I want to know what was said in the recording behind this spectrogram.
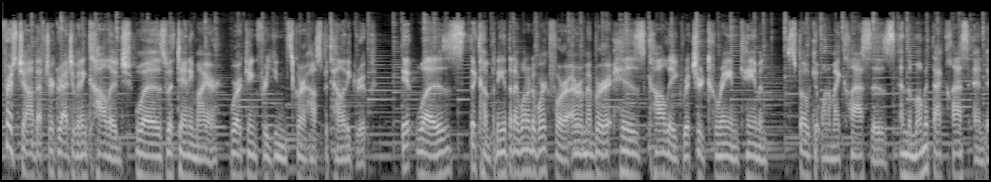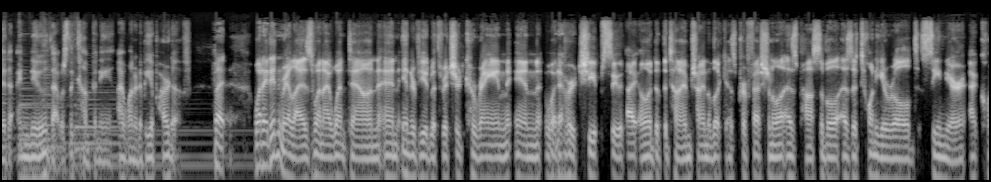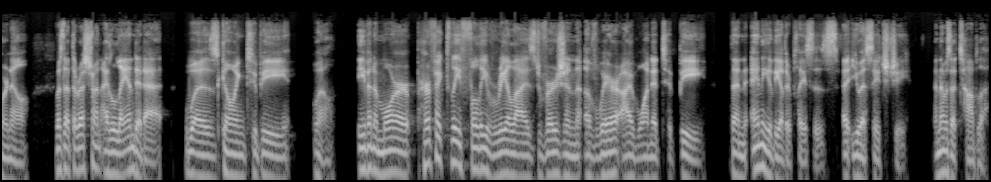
first job after graduating college was with Danny Meyer, working for Union Square Hospitality Group. It was the company that I wanted to work for. I remember his colleague, Richard Coraine, came and spoke at one of my classes. And the moment that class ended, I knew that was the company I wanted to be a part of. But what I didn't realize when I went down and interviewed with Richard Coraine in whatever cheap suit I owned at the time, trying to look as professional as possible as a 20 year old senior at Cornell, was that the restaurant I landed at was going to be, well, even a more perfectly fully realized version of where I wanted to be than any of the other places at USHG. And that was at Tabla.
